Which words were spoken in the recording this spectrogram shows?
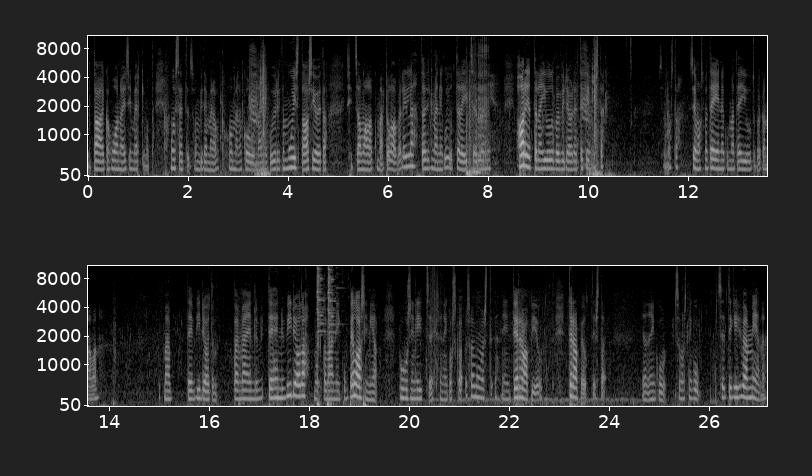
no, Tämä on aika huono esimerkki, mutta muista, että sun pitää mennä vaikka huomenna kouluun. Mä en niinku yritä muistaa asioita sit samalla, kun mä pelaan välillä. Tai sitten mä en niinku juttele itselleni harjoittelen YouTube-videoiden tekemistä. Semmoista, semmoista mä tein ennen kuin mä tein YouTube-kanavan. mä tein videoita, tai mä en tehnyt videota, mutta mä niinku pelasin ja puhusin itsekseni, koska se oli mun mielestä niin terapeut, terapeuttista. Ja niinku, semmoista niinku, se teki hyvän mielen.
